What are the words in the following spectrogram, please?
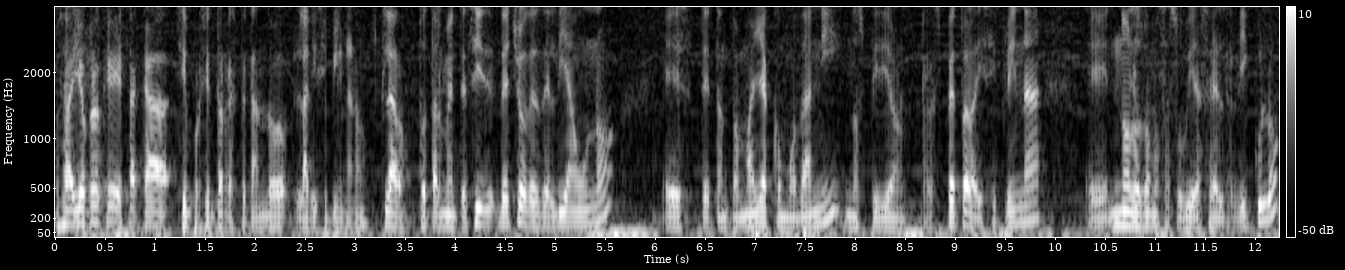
O sea, yo creo que es acá 100% respetando la disciplina, ¿no? Claro, totalmente. Sí, de hecho, desde el día uno, este, tanto Maya como Dani nos pidieron respeto a la disciplina. eh, no los vamos a subir a hacer el ridículo.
